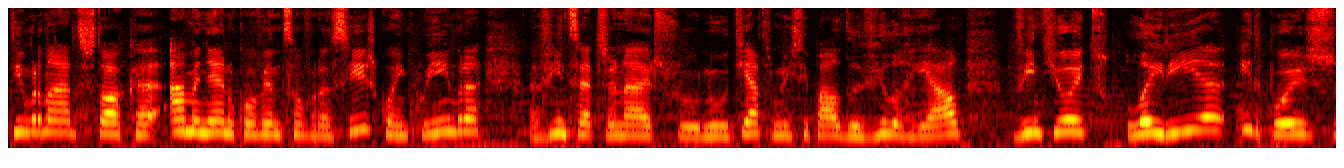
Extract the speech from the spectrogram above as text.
Tim Bernardes toca amanhã no Convento de São Francisco, em Coimbra, a 27 de janeiro no Teatro Municipal de Vila Real, 28 Leiria e depois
